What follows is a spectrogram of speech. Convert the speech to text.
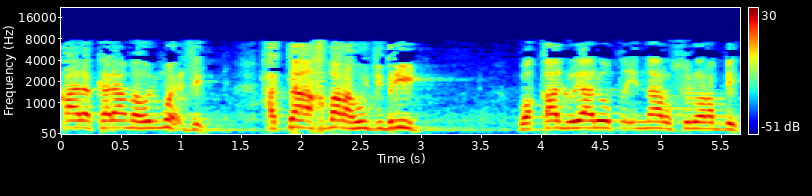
قال كلامه المحزن حتى أخبره جبريل وقال له يا لوط إنا رسل ربك.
